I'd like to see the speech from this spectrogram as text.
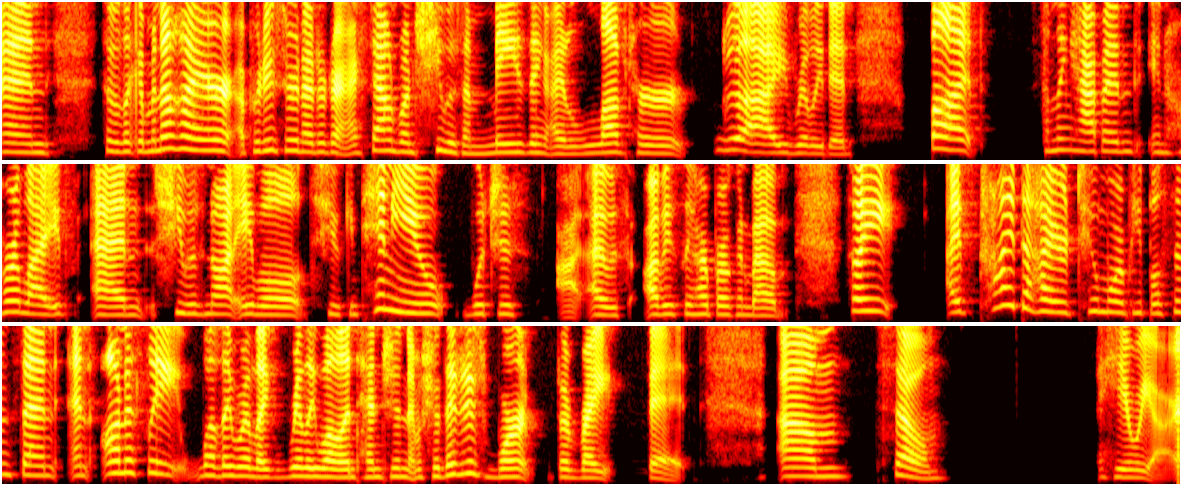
And so I was like, I'm gonna hire a producer and editor. I found one. She was amazing. I loved her. I really did. But something happened in her life and she was not able to continue, which is I, I was obviously heartbroken about. So I I've tried to hire two more people since then, and honestly, while they were like really well intentioned, I'm sure they just weren't the right fit. Um, so here we are.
